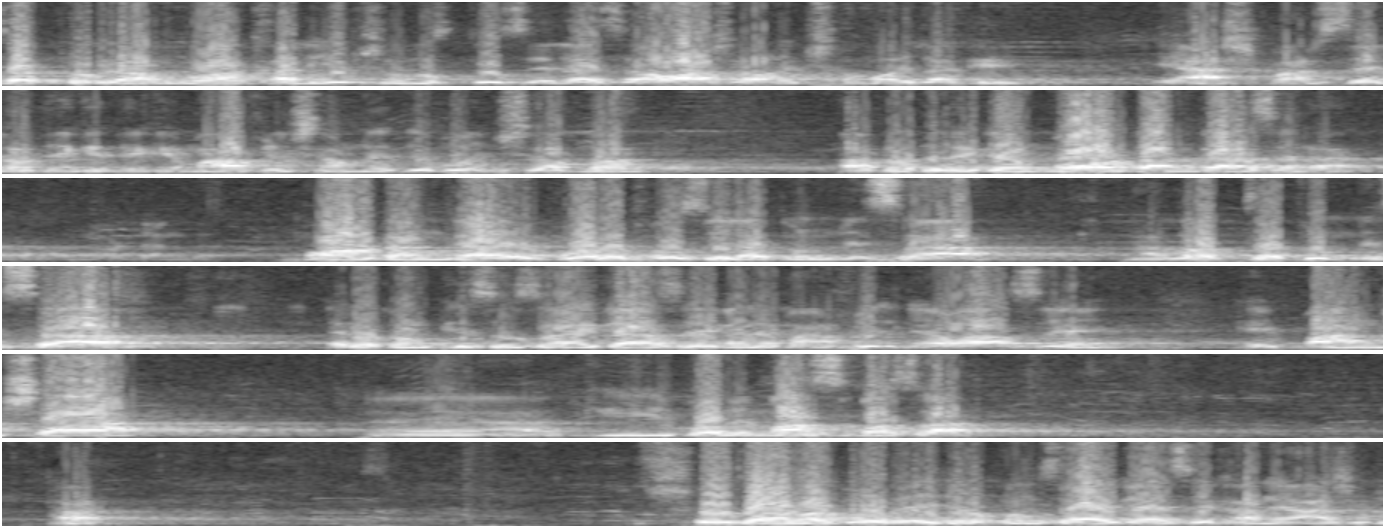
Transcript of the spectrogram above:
চট্টগ্রাম, নোয়াখালী, এই সমস্ত জেলায় যাওয়া আসা অনেক সময় লাগে। এই আশপাশ জেলা দেখে দেখে মাহফিল সামনে দেব ইনশাল্লাহ আপনাদের এখানে মরডাঙ্গা আছে না? মরডাঙ্গা, এরপরে ফজিলাতুন নেসা না, লজ্জাতুন নেসা। এরকম কিছু জায়গা আছে, এখানে মাহফিল নেওয়া আছে। এই পাংশা কি বলে, মাছ বাজার। হ্যাঁ? সোজানগর এইরকম আসব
